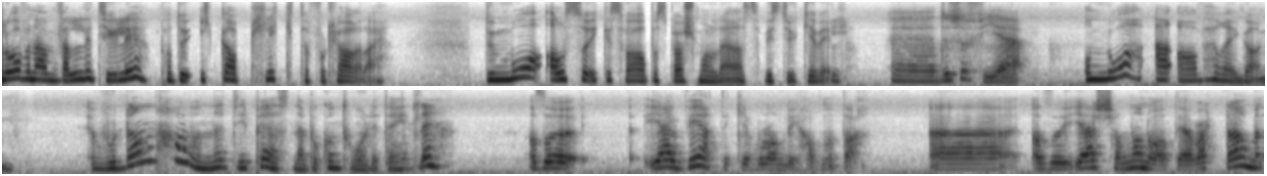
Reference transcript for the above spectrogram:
Loven er veldig tydelig på at du ikke har plikt til å forklare deg. Du må altså ikke svare på spørsmålet deres hvis du ikke vil. Eh, du Sofie, Og nå er avhøret i gang. hvordan havnet de PC-ene på kontoret ditt egentlig? Altså, jeg vet ikke hvordan de havnet der. Eh, altså, jeg skjønner nå at de har vært der, men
